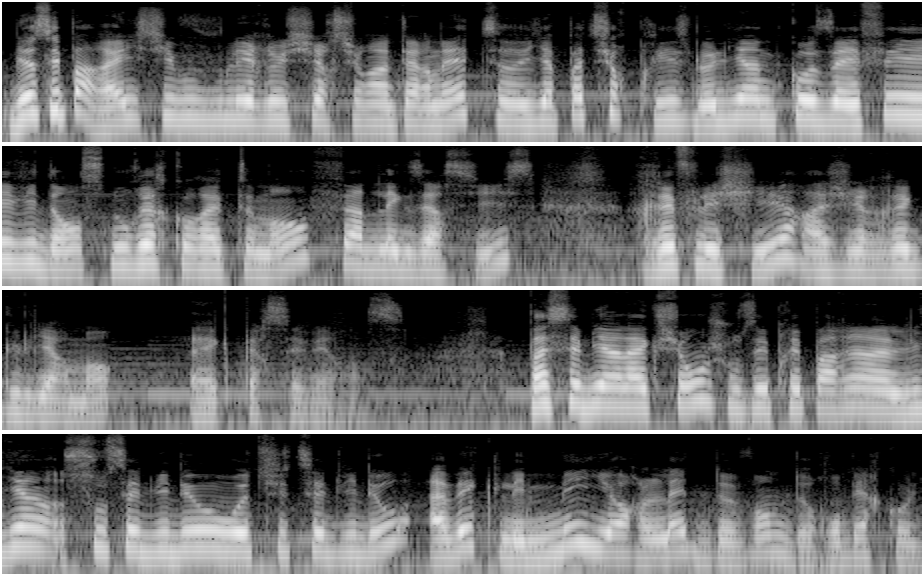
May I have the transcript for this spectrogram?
Eh bien c'est pareil, si vous voulez réussir sur internet, il n'y a pas de surprise. Le lien de cause à effet est évident. Se nourrir correctement, faire de l'exercice, réfléchir, agir régulièrement avec persévérance. Passez bien à l'action, je vous ai préparé un lien sous cette vidéo ou au-dessus de cette vidéo avec les meilleures lettres de vente de Robert Collier.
